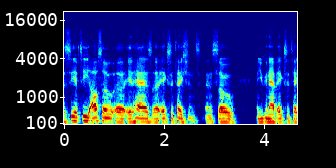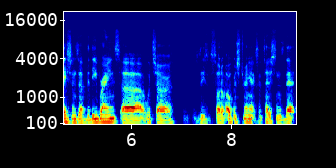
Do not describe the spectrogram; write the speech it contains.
CFT also uh, it has uh, excitations, and so you can have excitations of the D branes, uh, which are these sort of open string excitations that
